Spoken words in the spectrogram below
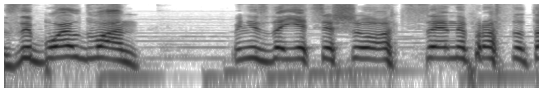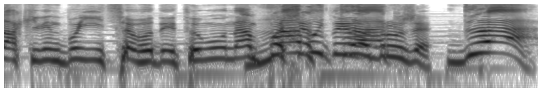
The Boiled One. Мені здається, що це не просто так він боїться води, тому нам Мабуть, пощастило, так. друже. Да.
